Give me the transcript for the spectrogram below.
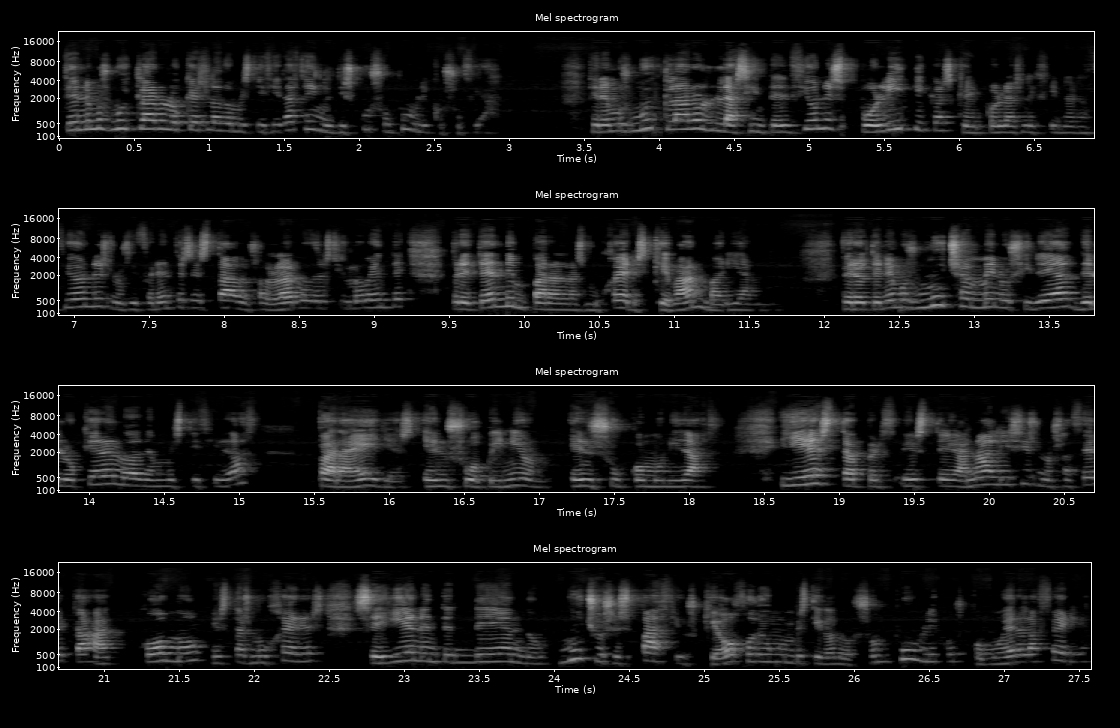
tenemos muy claro lo que es la domesticidad en el discurso público social. Tenemos muy claro las intenciones políticas que con las legislaciones los diferentes estados a lo largo del siglo XX pretenden para las mujeres, que van variando. Pero tenemos mucha menos idea de lo que era la domesticidad para ellas, en su opinión, en su comunidad. Y esta, este análisis nos acerca a cómo estas mujeres seguían entendiendo muchos espacios que a ojo de un investigador son públicos, como era la feria,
